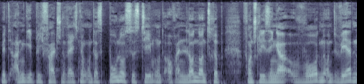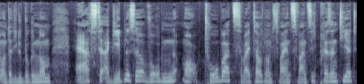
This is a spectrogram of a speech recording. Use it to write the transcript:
mit angeblich falschen Rechnungen und das Bonussystem und auch ein London-Trip von Schlesinger wurden und werden unter die Lupe genommen. Erste Ergebnisse wurden im Oktober 2022 präsentiert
